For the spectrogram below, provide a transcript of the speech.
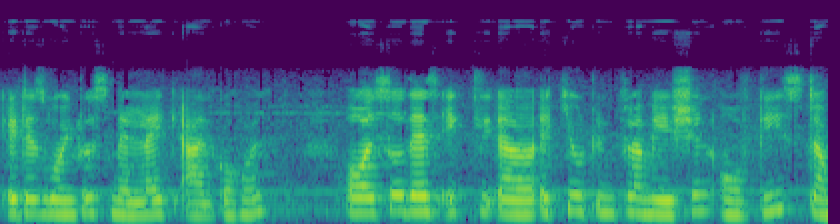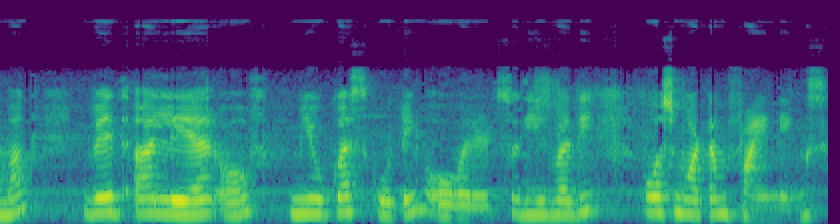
it is going to smell like alcohol. Also there's uh, acute inflammation of the stomach with a layer of mucus coating over it. So these were the post-mortem findings.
